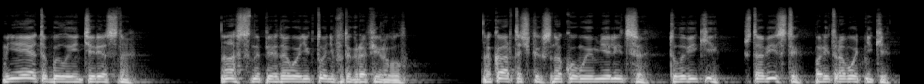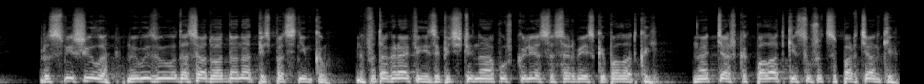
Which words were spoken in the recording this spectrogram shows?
Мне это было интересно. Нас на передовой никто не фотографировал. На карточках знакомые мне лица, тыловики, штабисты, политработники. Рассмешила, но и вызвала досаду одна надпись под снимком. На фотографии запечатлена опушка леса с армейской палаткой. На оттяжках палатки сушатся портянки,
